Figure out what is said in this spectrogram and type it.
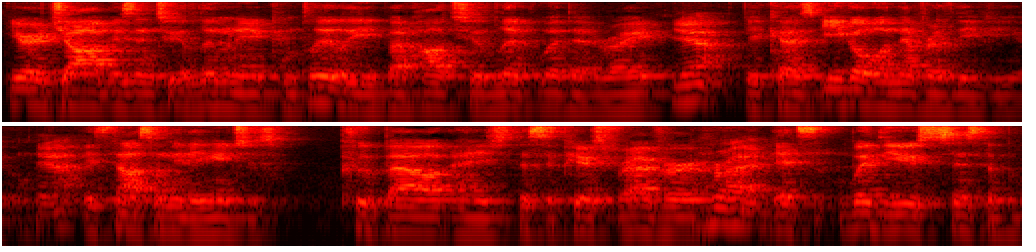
your job isn't to eliminate it completely, but how to live with it, right? Yeah. Because ego will never leave you. Yeah. It's not something that you can just poop out and it just disappears forever. Right. It's with you since the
